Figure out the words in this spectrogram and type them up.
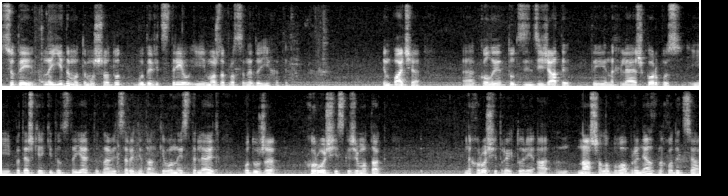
сюди не їдемо, тому що тут буде відстріл і можна просто не доїхати. Тим паче, е, коли тут з'їжджати, ти нахиляєш корпус, і ПТшки, які тут стоять, то навіть середні танки, вони стріляють по дуже хорошій, скажімо так, не хорошій траєкторії, а наша лобова броня знаходиться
